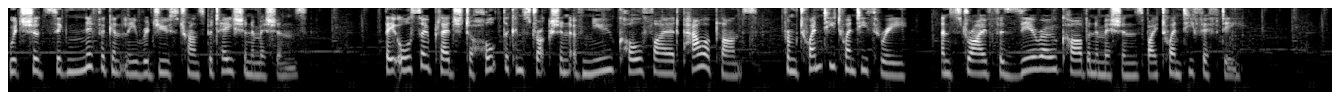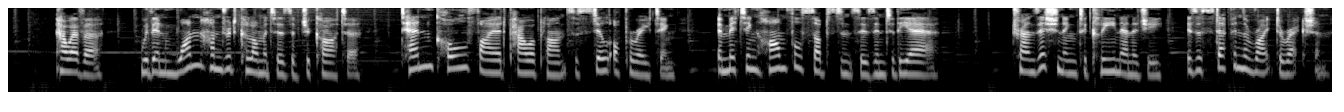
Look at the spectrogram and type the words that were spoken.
which should significantly reduce transportation emissions. They also pledge to halt the construction of new coal fired power plants from 2023 and strive for zero carbon emissions by 2050. However, within 100 kilometres of Jakarta, 10 coal fired power plants are still operating, emitting harmful substances into the air transitioning to clean energy is a step in the right direction.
